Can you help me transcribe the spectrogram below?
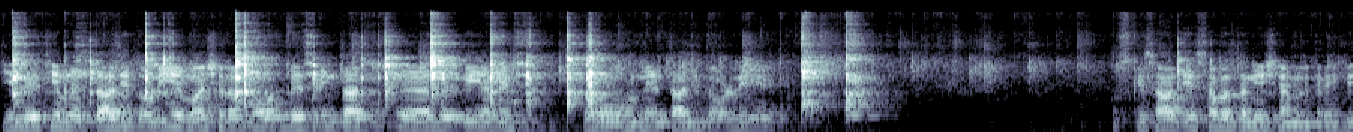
یہ میتھی ہم نے تازی توڑی ہے، ماشاءاللہ بہت بہترین تازی مل گئی ہمیں۔ تو ہم نے تازی توڑ لی ہے۔ اس کے ساتھ یہ سبز دھنی شامل کریں گے۔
